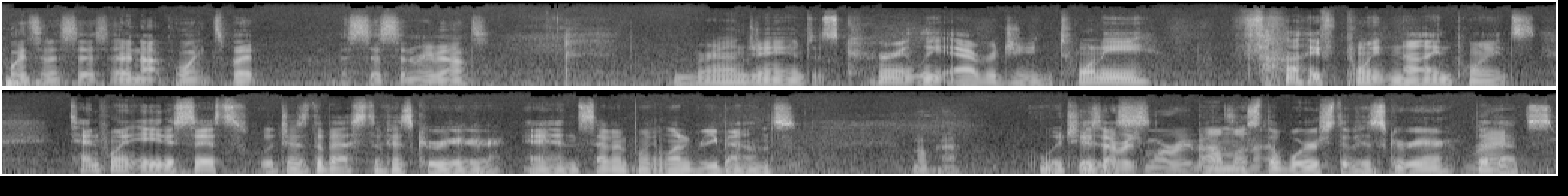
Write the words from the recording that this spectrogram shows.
points and assists, or not points, but assists and rebounds? LeBron James is currently averaging 25.9 points, 10.8 assists, which is the best of his career, and 7.1 rebounds, Okay. which He's is averaged more rebounds almost the worst of his career. But Right. that's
